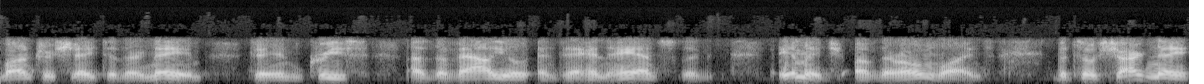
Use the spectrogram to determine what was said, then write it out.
Montrachet to their name to increase uh, the value and to enhance the image of their own wines. But so Chardonnay,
